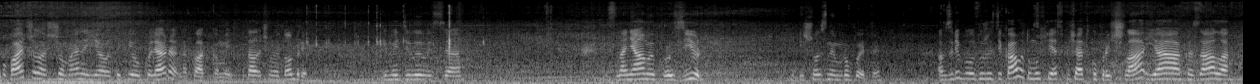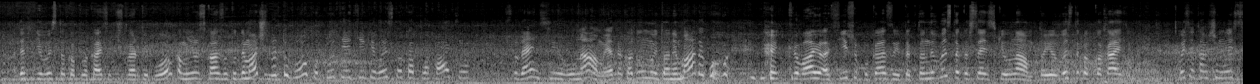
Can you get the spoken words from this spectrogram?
побачила, що в мене є отакі окуляри накладками, і сказала, що вони добрі. І ми ділилися знаннями про зір і що з ним робити. А взагалі було дуже цікаво, тому що я спочатку прийшла, я казала, а де тоді виставка плакатів четвертий блок, а мені розказували, тут немає четвертого блоку, тут є тільки виставка плакатів студентських лунам. Я така думаю, то нема такого. Я відкриваю афішу, показую, так то не виставка студентських лунам, то є виставка плакатів. Потім там чомусь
